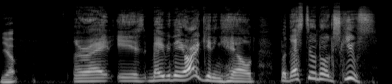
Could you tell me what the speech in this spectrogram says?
Yep. All right, is maybe they are getting held, but that's still no excuse.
